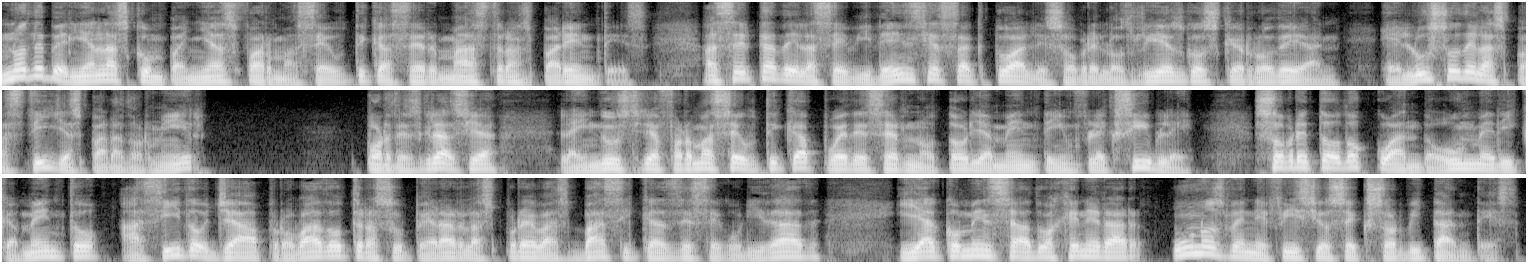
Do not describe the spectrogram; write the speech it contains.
¿No deberían las compañías farmacéuticas ser más transparentes acerca de las evidencias actuales sobre los riesgos que rodean el uso de las pastillas para dormir? Por desgracia, la industria farmacéutica puede ser notoriamente inflexible, sobre todo cuando un medicamento ha sido ya aprobado tras superar las pruebas básicas de seguridad y ha comenzado a generar unos beneficios exorbitantes.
